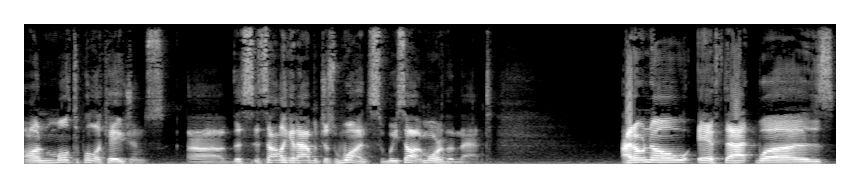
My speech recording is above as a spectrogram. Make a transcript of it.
on multiple occasions. Uh, this it's not like it happened just once. We saw it more than that. I don't know if that was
